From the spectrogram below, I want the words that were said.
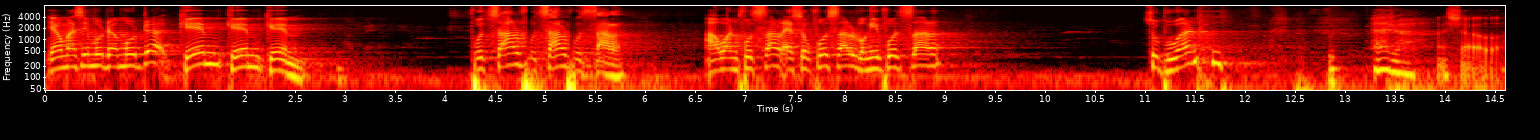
yang masih muda-muda, game, game, game. Futsal, futsal, futsal. Awan futsal, esok futsal, wengi futsal. Subuhan. Aduh, Masya Allah.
